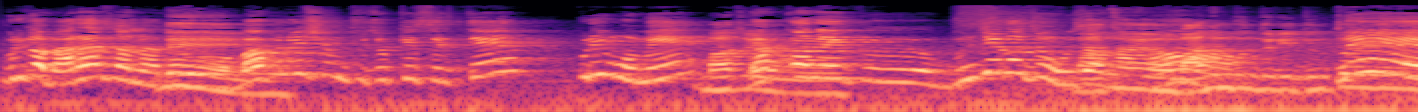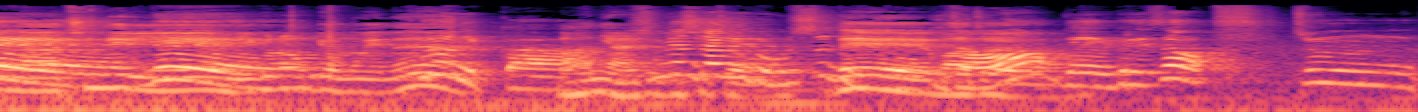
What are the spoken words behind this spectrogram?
우리가 말하잖아요. 네. 마그네슘 부족했을 때 우리 몸에 맞아요. 약간의 그 문제가 좀 오잖아요. 맞아요. 많은 분들이 눈동림이나 네. 지내림 네. 그런 경우에는 그러니까 많이 알고 수면? 장애도 올 수도 네, 있고 그죠? 맞아요. 네, 그래서 좀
